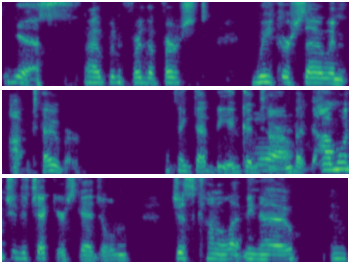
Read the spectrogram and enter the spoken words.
Yes, open for the first week or so in October. I think that'd be a good time. But I want you to check your schedule and just kind of let me know And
